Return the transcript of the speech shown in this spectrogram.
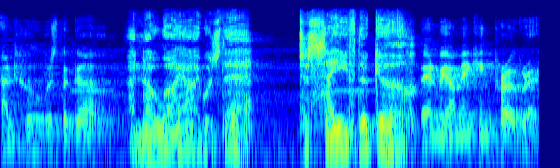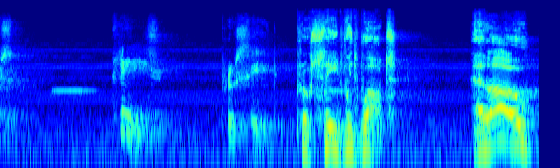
And who was the girl? I know why I was there. To save the girl. Then we are making progress. Please, proceed. Proceed with what? Hello?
